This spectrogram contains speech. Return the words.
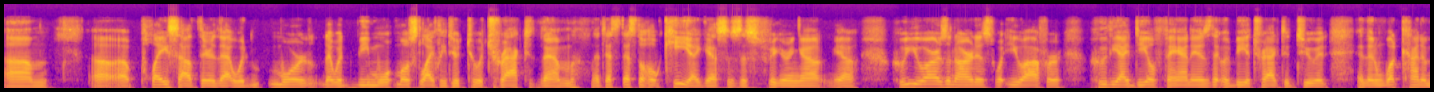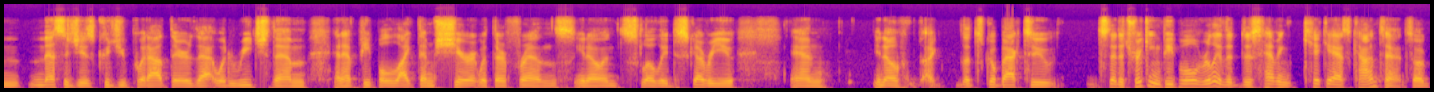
um, uh, place out there that would more that would be more, most likely to, to attract them. That's that's the whole key, I guess, is this figuring out yeah who you are as an artist, what you offer, who the ideal fan is that would be attracted to it, and then what kind of messages could you put out there that would reach them and have people like them share it with their friends, you know, and slowly discover you, and you know, I, let's go back to instead of tricking people, really the, just having kick-ass content. So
